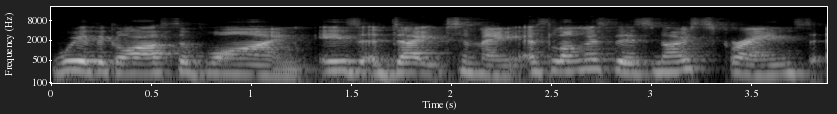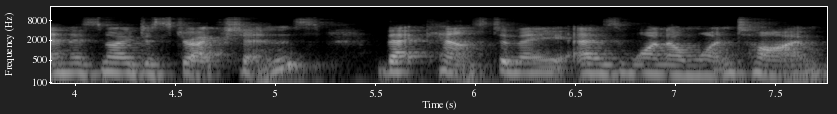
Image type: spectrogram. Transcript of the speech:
with a glass of wine is a date to me. As long as there's no screens and there's no distractions, that counts to me as one-on-one time.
